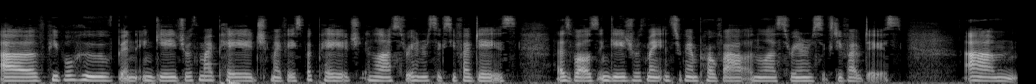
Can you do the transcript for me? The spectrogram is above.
of people who've been engaged with my page, my Facebook page in the last 365 days, as well as engaged with my Instagram profile in the last 365 days. Um,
